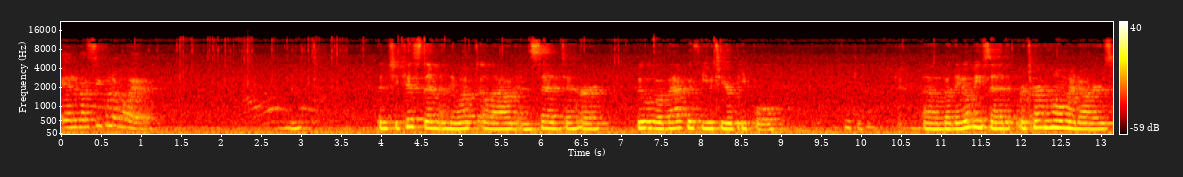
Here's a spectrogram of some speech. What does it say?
el versículo 9. Then she kissed them, and they wept aloud and said to her, We will go back with you to your people. Uh, but Naomi said, Return home, my daughters.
